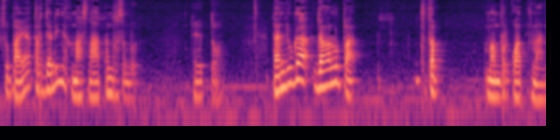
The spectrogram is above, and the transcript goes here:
Supaya terjadinya kemaslahatan tersebut. Gitu. Dan juga jangan lupa tetap memperkuat iman.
